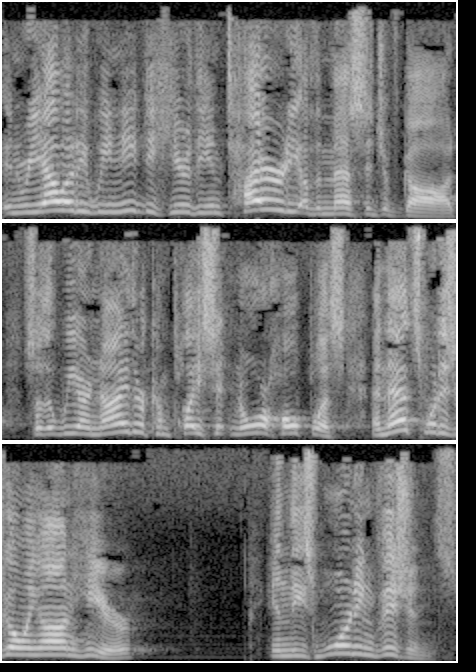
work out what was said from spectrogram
In reality, we need to hear the entirety of the message of God so that we are neither complacent nor hopeless. And that's what is going on here in these warning visions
